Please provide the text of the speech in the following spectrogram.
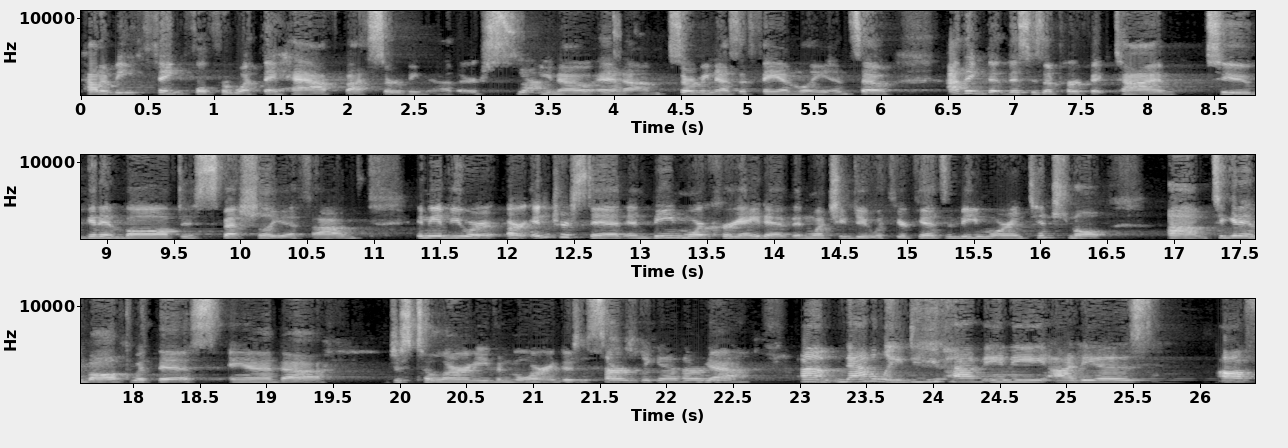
how to be thankful for what they have by serving others, yeah. you know, and um, serving as a family. And so I think that this is a perfect time to get involved, especially if um, any of you are, are interested in being more creative in what you do with your kids and being more intentional um, to get involved with this and uh, just to learn even more and to, to serve together. yeah. yeah. Um, Natalie, do you have any ideas off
